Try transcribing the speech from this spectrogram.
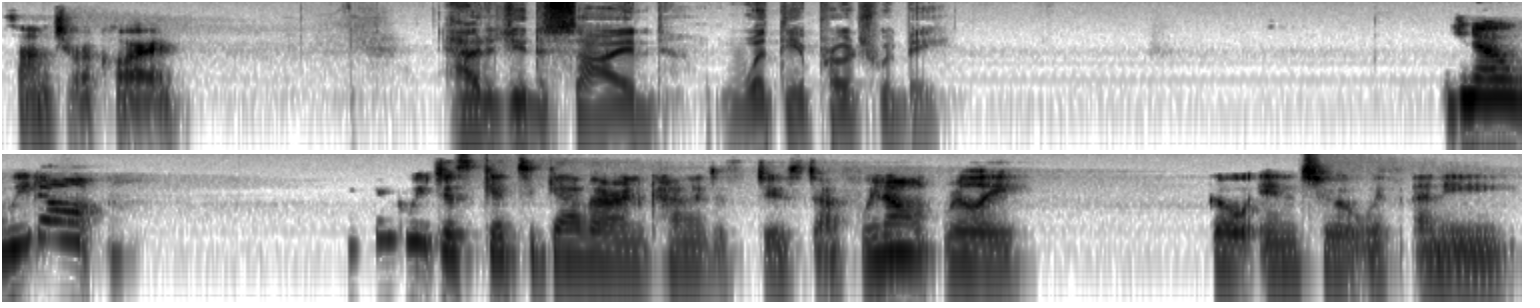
song to record. How did you decide what the approach would be? you know, we don't, I think we just get together and kind of just do stuff. We don't really go into it with any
